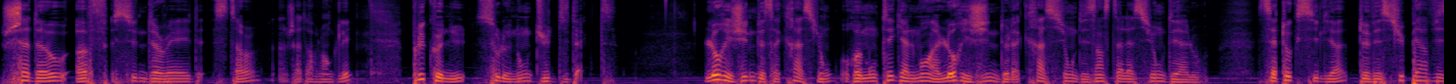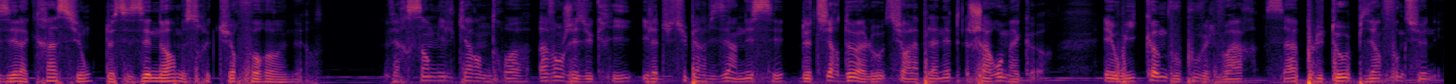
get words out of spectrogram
Shadow of Thundered Star, j'adore l'anglais, plus connu sous le nom du Didacte. L'origine de sa création remonte également à l'origine de la création des installations des halos. Cet auxilia devait superviser la création de ces énormes structures Forerunners. Vers 100 043 avant Jésus-Christ, il a dû superviser un essai de tir de halo sur la planète Charu-Magor. Et oui, comme vous pouvez le voir, ça a plutôt bien fonctionné.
